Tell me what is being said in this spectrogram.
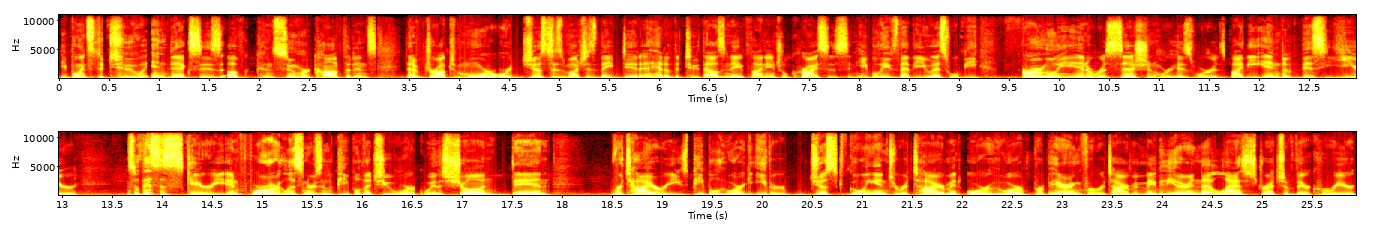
he points to two indexes of consumer confidence that have dropped more or just as much as they did ahead of the 2008 financial crisis. And he believes that the U.S. will be firmly in a recession, were his words, by the end of this year. So this is scary. And for our listeners and the people that you work with, Shawn, Dan, retirees, people who are either just going into retirement or who are preparing for retirement, maybe they're in that last stretch of their career.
